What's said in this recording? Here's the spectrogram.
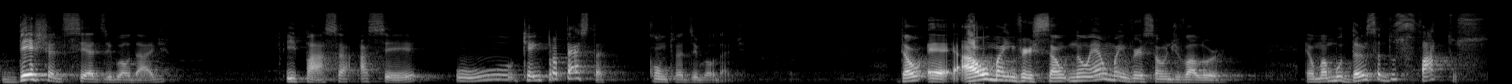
deixa de ser a desigualdade e passa a ser o quem protesta contra a desigualdade. Então, é, há uma inversão, não é uma inversão de valor, é uma mudança dos fatos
